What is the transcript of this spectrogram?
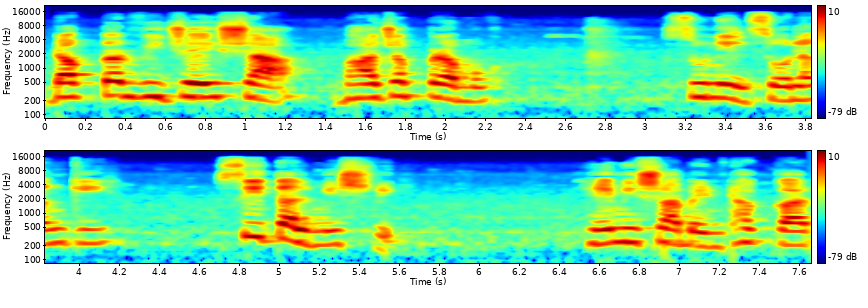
ડૉક્ટર વિજય શાહ, ભાજપ પ્રમુખ સુનિલ સોલંકી શીતલ મિશ્રી, હેમિશાબેન ઠક્કર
